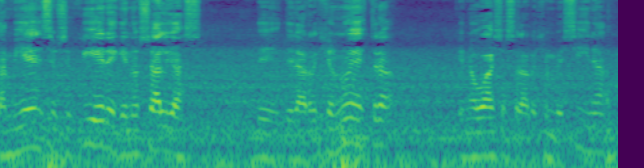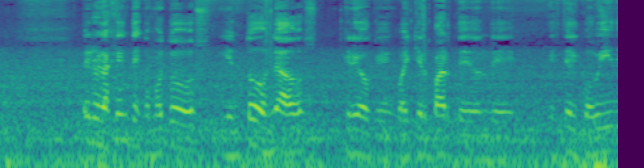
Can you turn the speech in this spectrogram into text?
También se sugiere que no salgas de, de la región nuestra, que no vayas a la región vecina, pero la gente, como todos y en todos lados, creo que en cualquier parte donde esté el COVID,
